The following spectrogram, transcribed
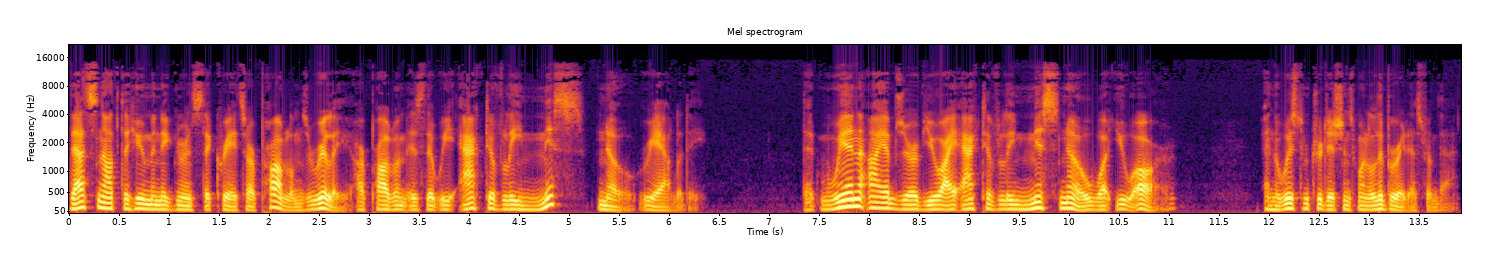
that's not the human ignorance that creates our problems, really. Our problem is that we actively misknow reality that when I observe you, I actively misknow what you are. And the wisdom traditions want to liberate us from that.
